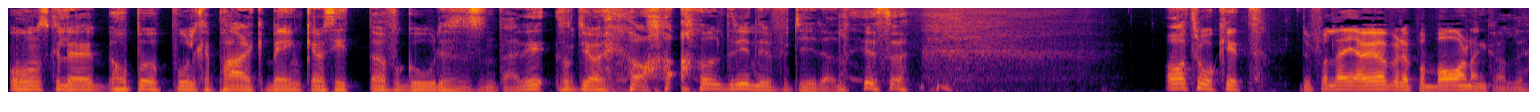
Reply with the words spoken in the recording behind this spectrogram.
Och hon skulle hoppa upp på olika parkbänkar och sitta och få godis och sånt där. Det sånt jag, jag aldrig nu för tiden. Så, Ja, tråkigt. Du får lägga över det på barnen, Kalle.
